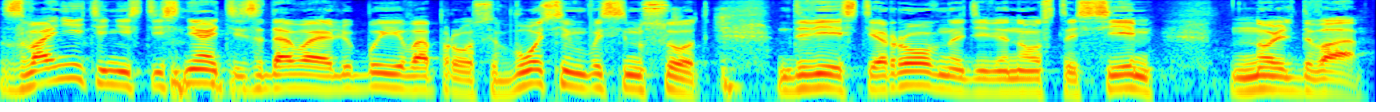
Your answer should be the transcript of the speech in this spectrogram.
Звоните, не стесняйтесь, задавая любые вопросы. 8 800 200 ровно 9702.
